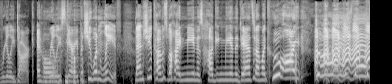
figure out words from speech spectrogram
really dark and Oh, really scary, but she wouldn't leave. Then she comes behind me and is hugging me in the dance, and I'm like, "Who are you? Who is this?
